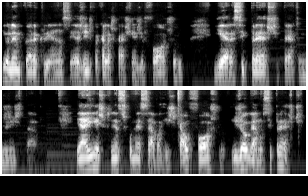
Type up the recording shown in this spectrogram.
Eu lembro que eu era criança e a gente com aquelas caixinhas de fósforo e era cipreste perto onde a gente estava. E aí as crianças começavam a riscar o fósforo e jogar no cipreste.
